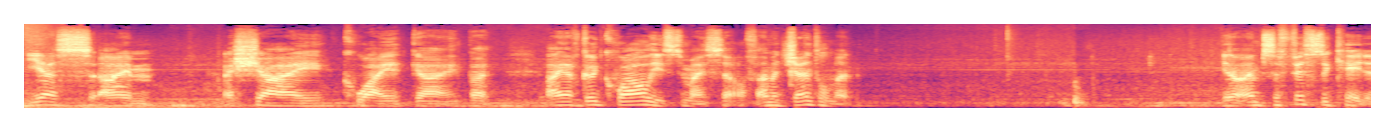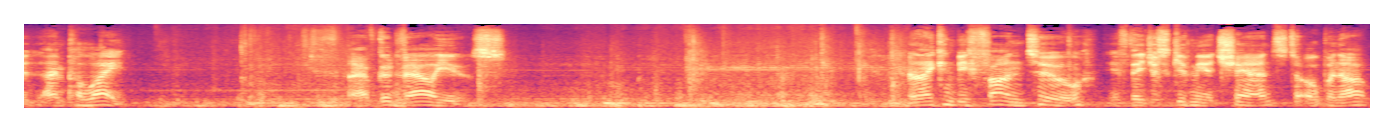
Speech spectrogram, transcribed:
Yes, I'm a shy, quiet guy, but I have good qualities to myself. I'm a gentleman. You know, I'm sophisticated, I'm polite. I have good values. And I can be fun too, if they just give me a chance to open up.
